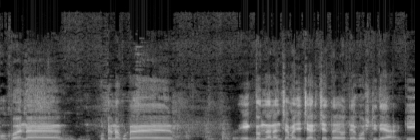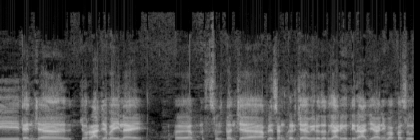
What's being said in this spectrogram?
हो, पण कुठं ना कुठं एक दोन जणांच्या म्हणजे चर्चेत होत्या गोष्टी त्या की त्यांच्या जो राजाबाईल आहे सुलतानच्या आपल्या शंकरच्या विरोधात गाडी होती राजा आणि बकासूर.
